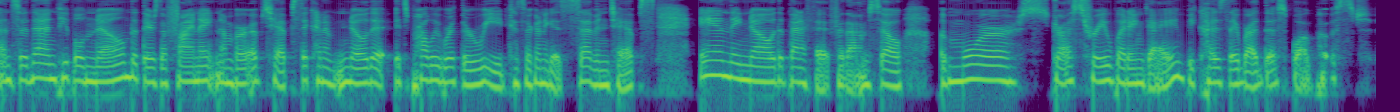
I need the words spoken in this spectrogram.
And so then people know that there's a finite number of tips. They kind of know that it's probably worth their read because they're going to get seven tips and they know the benefit for them. So a more stress free wedding day because they read this blog post.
